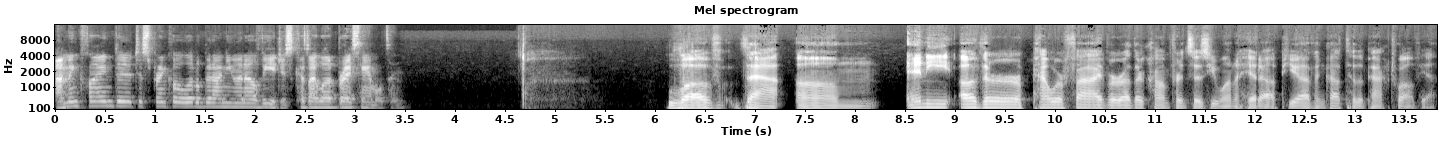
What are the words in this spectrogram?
I'm inclined to, to sprinkle a little bit on UNLV just because I love Bryce Hamilton. Love that. Um, any other Power Five or other conferences you want to hit up? You haven't got to the Pac-12 yet.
